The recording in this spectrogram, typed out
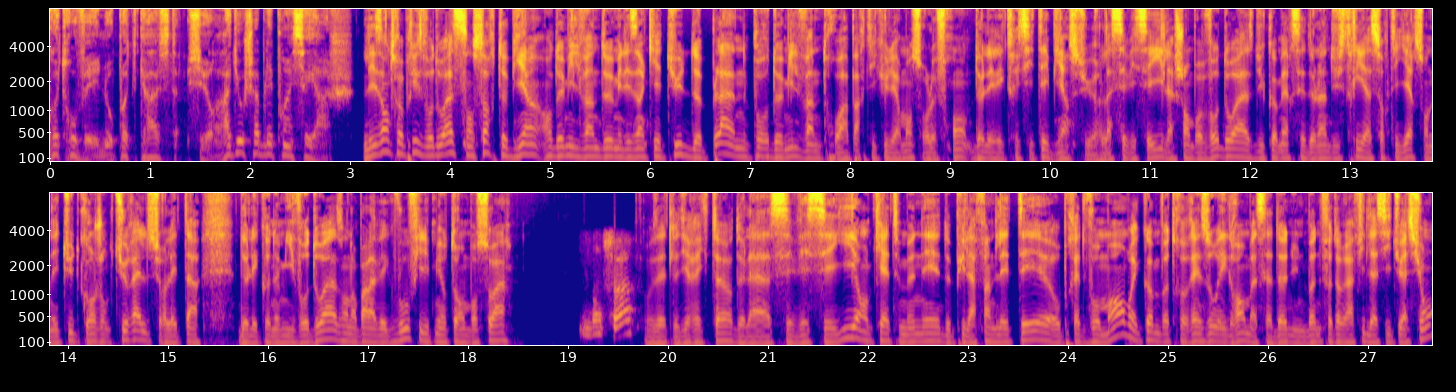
Retrouvez nos podcasts sur radiochablais.ch. Les entreprises vaudoises s'en sortent bien en 2022, mais les inquiétudes planent pour 2023, particulièrement sur le front de l'électricité, bien sûr. La CVCI, la Chambre vaudoise du commerce et de l'industrie, a sorti hier son étude conjoncturelle sur l'état de l'économie vaudoise. On en parle avec vous, Philippe Mioton. Bonsoir. Bonsoir. Vous êtes le directeur de la CVCI, enquête menée depuis la fin de l'été auprès de vos membres. Et comme votre réseau est grand, bah, ça donne une bonne photographie de la situation,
